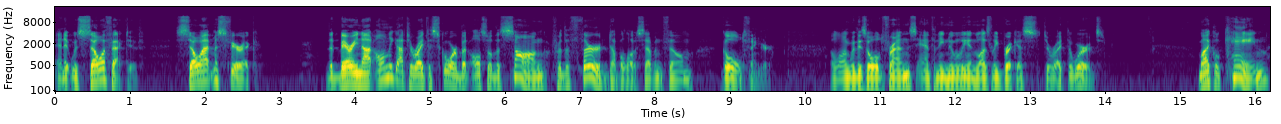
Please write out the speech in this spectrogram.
And it was so effective, so atmospheric, that Barry not only got to write the score, but also the song for the third 007 film, Goldfinger, along with his old friends, Anthony Newley and Leslie Bricusse, to write the words. Michael Caine,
